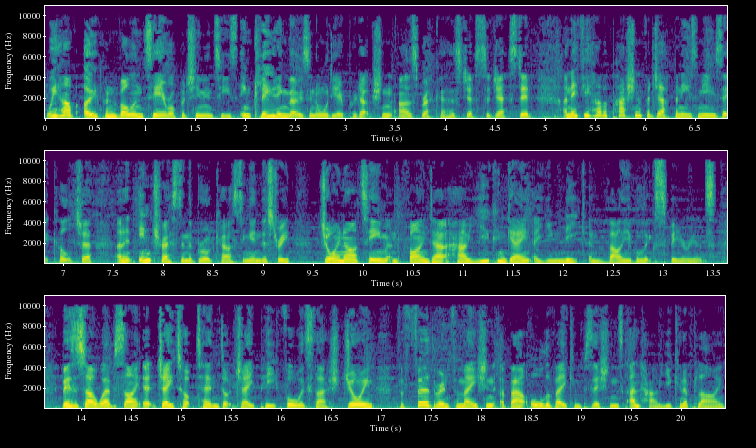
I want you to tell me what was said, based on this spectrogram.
We have open volunteer opportunities, including those in audio production, as Recca has just suggested. And if you have a passion for Japanese music, culture, and an interest in the broadcasting industry, join our team and find out how you can gain a unique and valuable experience. Visit our website at jtop10.jp forward slash join for further information about all the vacant positions and how you can apply.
